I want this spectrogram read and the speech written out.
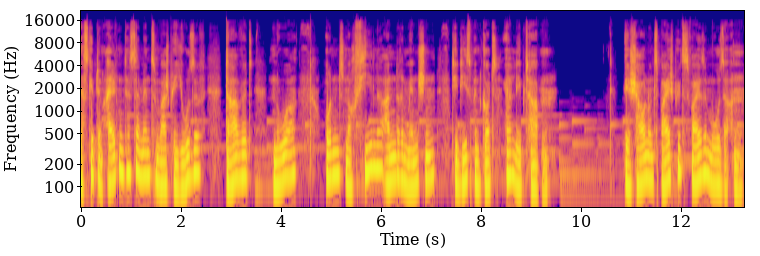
Es gibt im Alten Testament zum Beispiel Josef, David, Noah und noch viele andere Menschen, die dies mit Gott erlebt haben. Wir schauen uns beispielsweise Mose an.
